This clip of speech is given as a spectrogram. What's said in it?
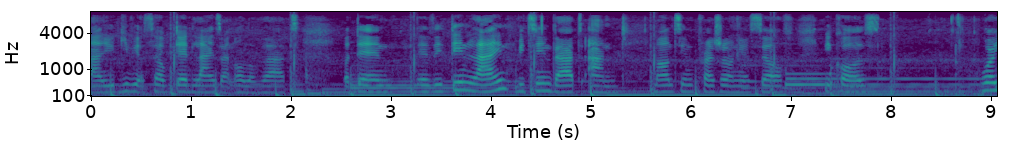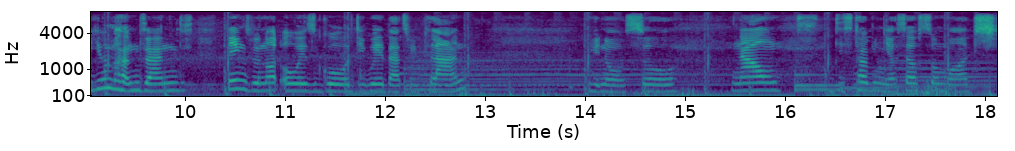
and you give yourself deadlines and all of that. But then there's a thin line between that and mounting pressure on yourself because we're humans and things will not always go the way that we plan. You know, so now disturbing yourself so much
